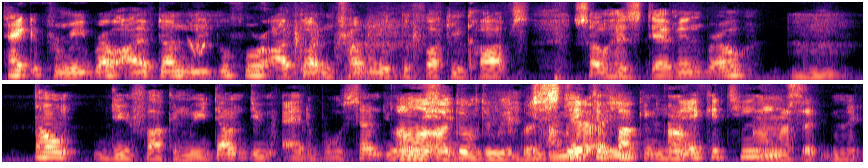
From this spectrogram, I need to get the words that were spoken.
take it from me, bro. I've done weed before. I've gotten in trouble with the fucking cops. So has Devin, bro. Mhm. Don't do fucking weed. Don't do edibles. Don't do all Oh, I don't do weed, but just I'm stick gonna, to fucking oh, nicotine I'm gonna stick Nick.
